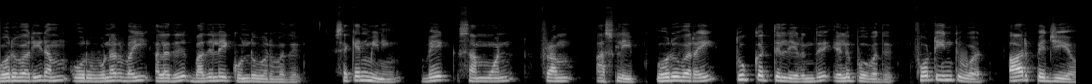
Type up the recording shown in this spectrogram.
ஒருவரிடம் ஒரு உணர்வை அல்லது பதிலை கொண்டு வருவது. Second meaning wake someone from asleep ஒருவரை தூக்கத்தில் இருந்து எழுப்புவது. ஃபோர்டீன்த் வேர்ட் ஆர்பெஜியோ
